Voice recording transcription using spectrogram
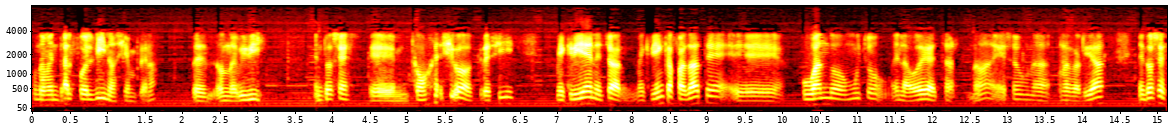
fundamental fue el vino siempre, ¿no? De, donde viví. Entonces, eh, como digo, crecí, me crié en Echar, me crié en Cafayate, eh, jugando mucho en la bodega de Echar, ¿no? Eso es una, una realidad. Entonces,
